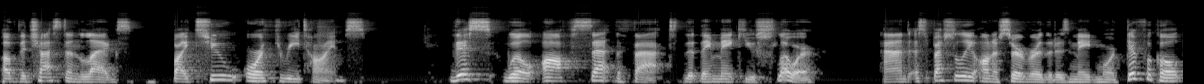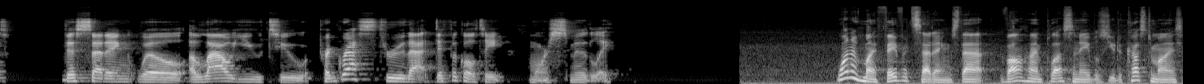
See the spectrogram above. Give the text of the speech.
of the chest and legs by two or three times. This will offset the fact that they make you slower, and especially on a server that is made more difficult, this setting will allow you to progress through that difficulty more smoothly. One of my favorite settings that Valheim Plus enables you to customize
